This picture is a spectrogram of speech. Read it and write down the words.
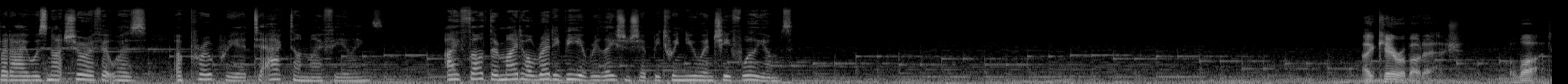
but I was not sure if it was appropriate to act on my feelings. I thought there might already be a relationship between you and Chief Williams. I care about Ash. A lot.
